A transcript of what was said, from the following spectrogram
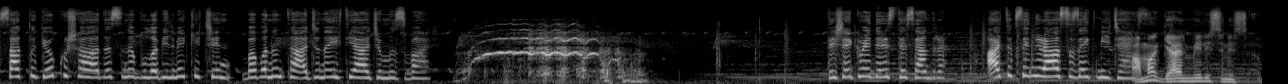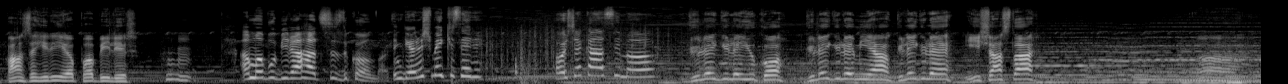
saklı gökkuşağı adasını bulabilmek için babanın tacına ihtiyacımız var. Teşekkür ederiz Tessandra. Artık seni rahatsız etmeyeceğiz. Ama gelmelisiniz. Panzehiri yapabilir. Ama bu bir rahatsızlık olmaz. Görüşmek üzere. Hoşça kal Simo. Güle güle Yuko. Güle güle Mia. Güle güle. İyi şanslar. Ah.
